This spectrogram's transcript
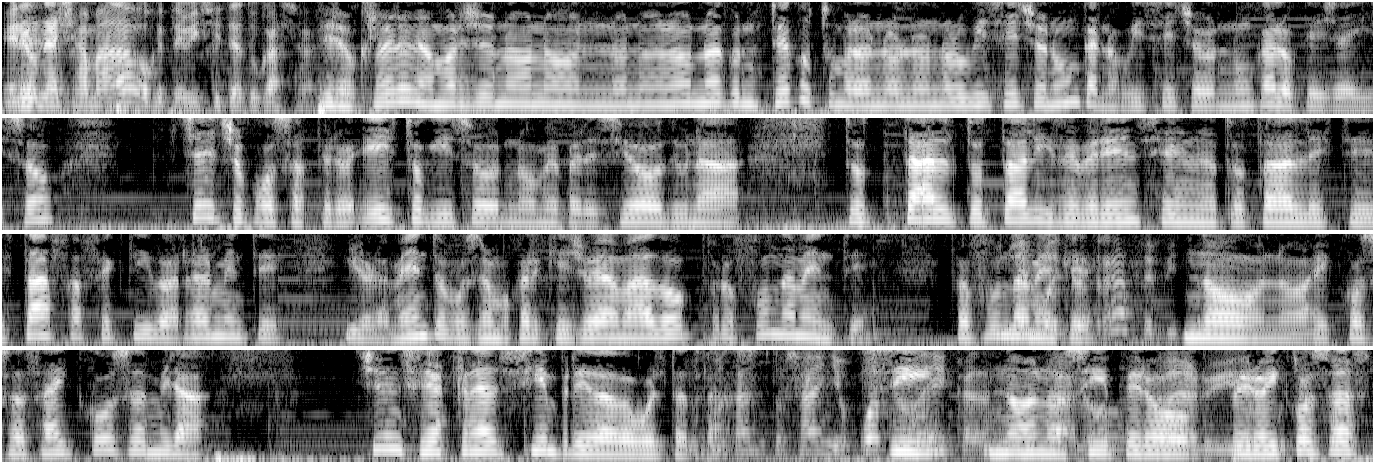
¿Era una llamada o que te visite a tu casa? Pero claro, mi amor, yo no, no, no, no, no, estoy acostumbrado, no, no, no lo hubiese hecho nunca, no hubiese hecho nunca lo que ella hizo. Ya he hecho cosas, pero esto que hizo no me pareció de una total, total irreverencia y una total este, estafa afectiva, realmente. Y lo lamento porque es una mujer que yo he amado profundamente, profundamente. ¿No, no, no, hay cosas, hay cosas, mira, yo en Canal siempre he dado vuelta atrás. tantos años, cuatro sí, décadas. No, no, sí, pero, pero hay cosas,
